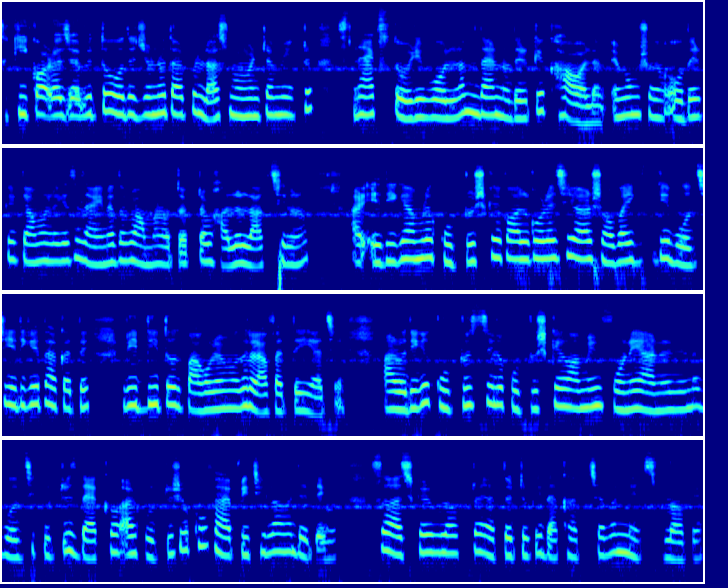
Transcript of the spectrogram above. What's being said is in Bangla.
তো কী করা যাবে? তো ওদের জন্য তারপর লাস্ট মোমেন্টে আমি একটা স্ন্যাক্স তৈরি করলাম দেন ওদেরকে খাওয়ালাম। এবং ওদেরকে কেমন লেগেছে জানি না, তবে আমার অত একটা ভালো লাগছিল না। আর এদিকে আমরা কুট্টুসকে কল করেছি আর সবাইকে বলছি এদিকে থাকাতে ঋদ্ধি তো পাগলের মধ্যে লাফাতেই আছে। আর ওদিকে কুট্টুস ছিল কুট্টুসকেও আমি ফোনে আনার জন্য বলছি কুট্টুস দেখো। আর কুট্টুসও খুব হ্যাপি ছিল আমাদের দেখে। সো আজকের ব্লগটা এতটুকুই, দেখা হচ্ছে আবার নেক্সট ব্লগে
